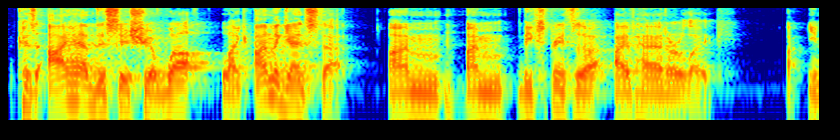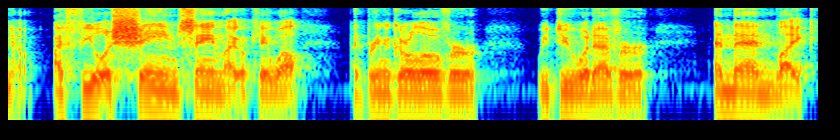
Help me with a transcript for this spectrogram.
because i have this issue of well like i'm against that i'm i'm the experiences i've had are like you know i feel ashamed saying like okay well i'd bring a girl over we do whatever. And then like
